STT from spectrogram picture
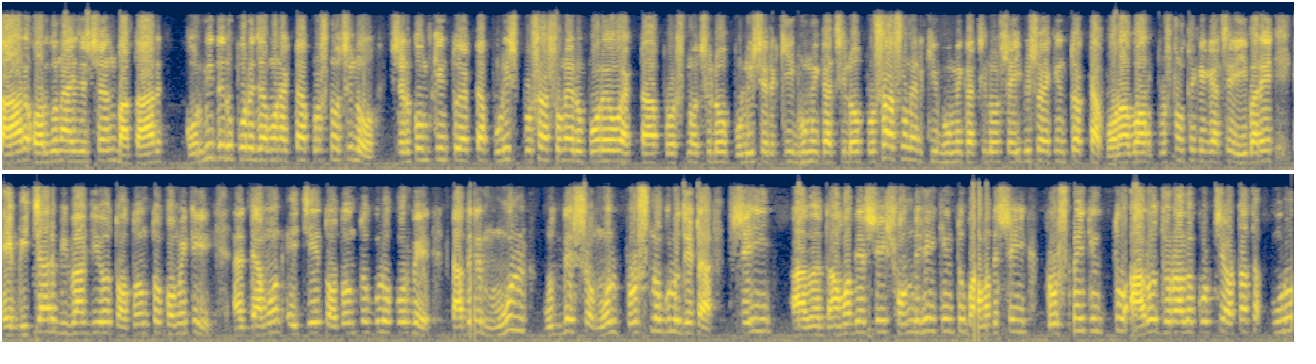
তার অর্গানাইজেশন বা তার কর্মীদের উপরে যেমন একটা প্রশ্ন ছিল, সেরকম কিন্তু একটা পুলিশ প্রশাসনের উপরেও একটা প্রশ্ন ছিল, পুলিশের কি ভূমিকা ছিল, প্রশাসনের কি ভূমিকা ছিল, সেই বিষয়ে কিন্তু একটা বরাবর প্রশ্ন থেকে গেছে। এইবারে এই বিচার বিভাগীয় তদন্ত কমিটি যেমন এই যে তদন্তগুলো করবে, তাদের মূল উদ্দেশ্য, মূল প্রশ্নগুলো যেটা, সেই আমাদের সেই সন্দেহেই কিন্তু আমাদের সেই প্রশ্নেই কিন্তু আরও জোরালো করছে, অর্থাৎ পুরো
